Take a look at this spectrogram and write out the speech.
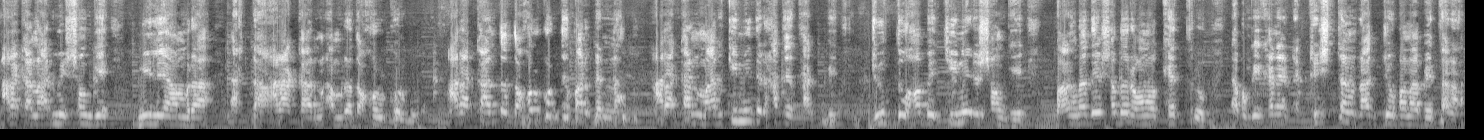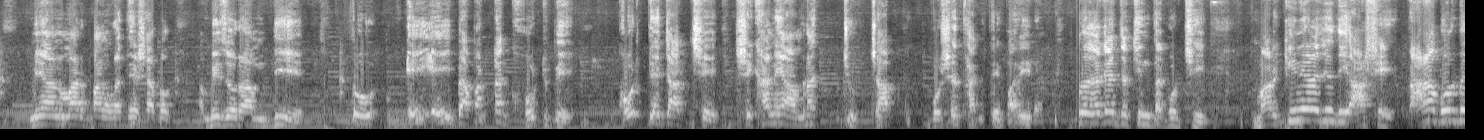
আরাকান আর্মির সঙ্গে মিলে আমরা একটা আরাকান আমরা দখল করব। আরাকান তো দখল করতে পারবেন না। আরাকান মার্কিনীদের হাতে থাকবে। যুদ্ধ হবে চীনের সঙ্গে। বাংলাদেশ হবে রণক্ষেত্র এবং এখানে একটা খ্রিস্টান রাজ্য বানাবে তারা, মিয়ানমার, বাংলাদেশ এবং মিজোরাম দিয়ে। তো এই এই ব্যাপারটা ঘটবে, ঘটতে যাচ্ছে, সেখানে আমরা চুপচাপ বসে থাকতে পারি না। কোনো জায়গায় যা চিন্তা করছি মার্কিনেরা যদি আসে, তারা বলবে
